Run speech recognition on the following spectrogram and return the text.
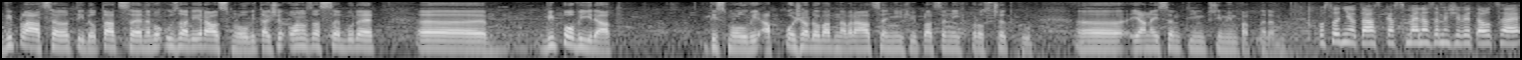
vyplácel ty dotace nebo uzavíral smlouvy, takže on zase bude eh, vypovídat ty smlouvy a požadovat navrácení vyplacených prostředků. Eh, já nejsem tím přímým partnerem. Poslední otázka. Jsme na zemi živitelce.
